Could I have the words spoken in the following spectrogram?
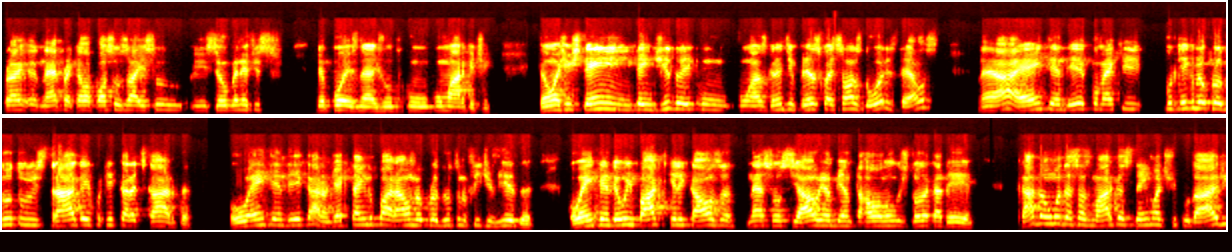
para né, que ela possa usar isso em seu benefício depois, né, junto com, com o marketing. Então, a gente tem entendido aí com, com as grandes empresas quais são as dores delas, né? Ah, é entender como é que, por que, o meu produto estraga e por que o cara descarta. Ou é entender, cara, onde é que está indo parar o meu produto no fim de vida. Ou é entender o impacto que ele causa né, social e ambiental ao longo de toda a cadeia. Cada uma dessas marcas tem uma dificuldade.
